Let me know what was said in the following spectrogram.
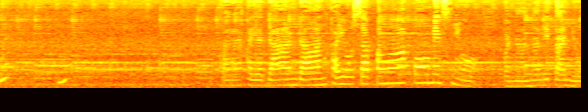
Hmm? Para kaya dahan-dahan kayo sa mga comments nyo, pananalita nyo.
